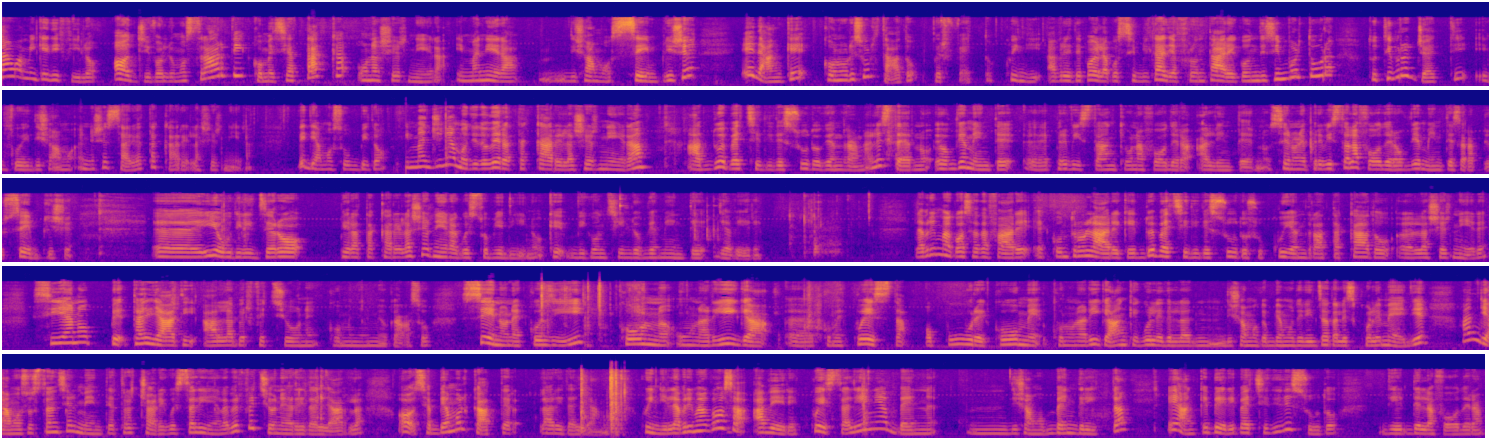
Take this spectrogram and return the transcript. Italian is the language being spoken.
Ciao amiche di filo, oggi voglio mostrarvi come si attacca una cerniera in maniera diciamo semplice ed anche con un risultato perfetto. Quindi avrete poi la possibilità di affrontare con disinvoltura tutti i progetti in cui diciamo è necessario attaccare la cerniera. Vediamo subito. Immaginiamo di dover attaccare la cerniera a due pezzi di tessuto che andranno all'esterno e ovviamente eh, è prevista anche una fodera all'interno. Se non è prevista la fodera ovviamente sarà più semplice. Eh, io utilizzerò per attaccare la cerniera questo piedino che vi consiglio ovviamente di avere la prima cosa da fare è controllare che i due pezzi di tessuto su cui andrà attaccato eh, la cerniere siano tagliati alla perfezione come nel mio caso. Se non è così con una riga eh, come questa oppure come con una riga anche quelle della, diciamo che abbiamo utilizzato alle scuole medie andiamo sostanzialmente a tracciare questa linea alla perfezione e a ritagliarla. O se abbiamo il cutter la ritagliamo. Quindi la prima cosa avere questa linea ben mm, diciamo ben dritta e anche per i pezzi di tessuto di, della fodera.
